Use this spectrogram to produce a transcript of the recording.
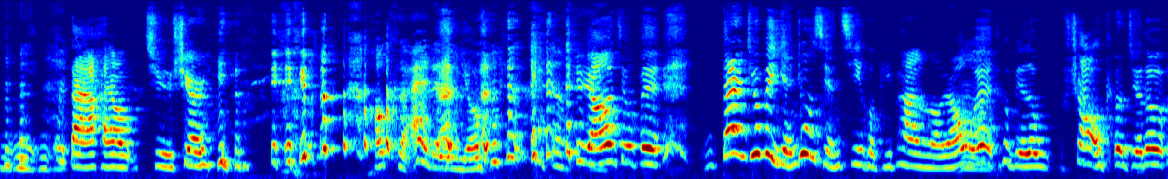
你你你大家还要去 share 你的 好可爱的理由。然后就被，但是就被严重嫌弃和批判了。然后我也特别的 shock，觉得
